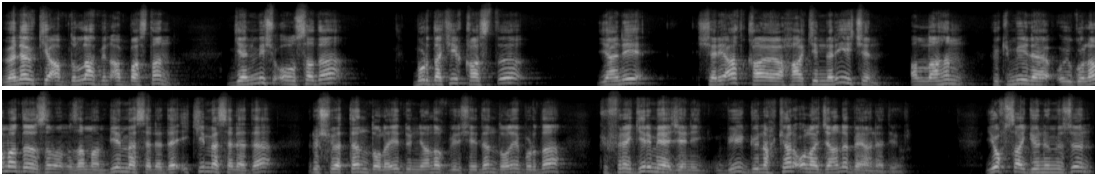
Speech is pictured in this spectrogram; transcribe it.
velev ki Abdullah bin Abbas'tan gelmiş olsa da buradaki kastı yani şeriat hakimleri için Allah'ın hükmüyle uygulamadığı zaman, bir meselede, iki meselede rüşvetten dolayı, dünyalık bir şeyden dolayı burada küfre girmeyeceğini, büyük günahkar olacağını beyan ediyor. Yoksa günümüzün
